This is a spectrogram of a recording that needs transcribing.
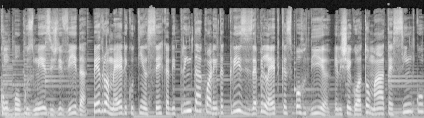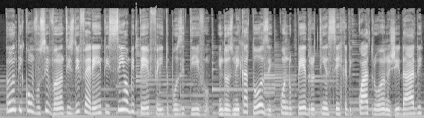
Com poucos meses de vida, Pedro Américo tinha cerca de 30 a 40 crises epiléticas por dia. Ele chegou a tomar até cinco anticonvulsivantes diferentes sem obter efeito positivo. Em 2014, quando Pedro tinha cerca de 4 anos de idade,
